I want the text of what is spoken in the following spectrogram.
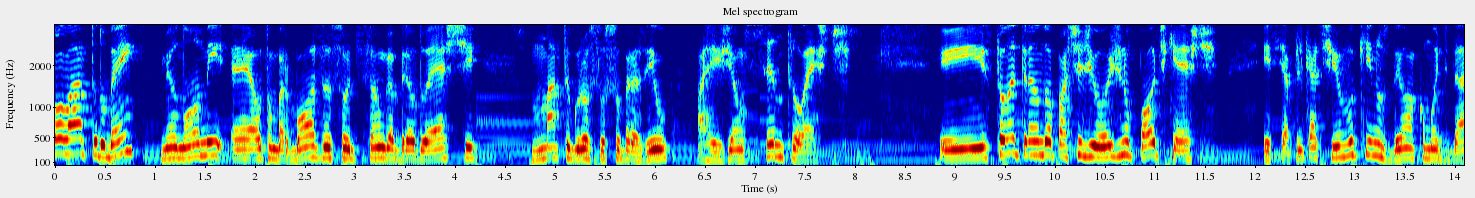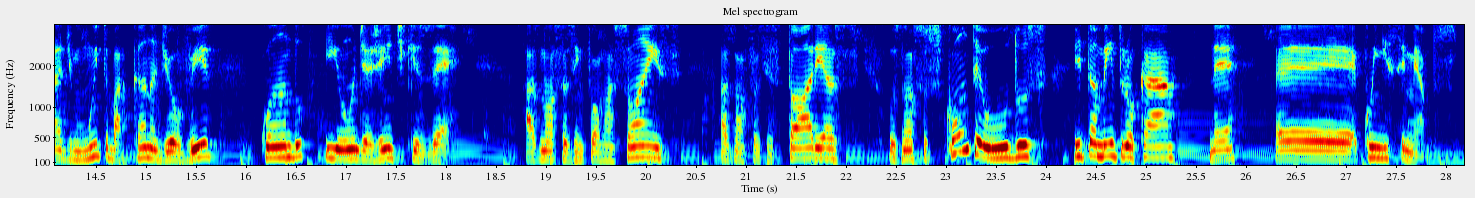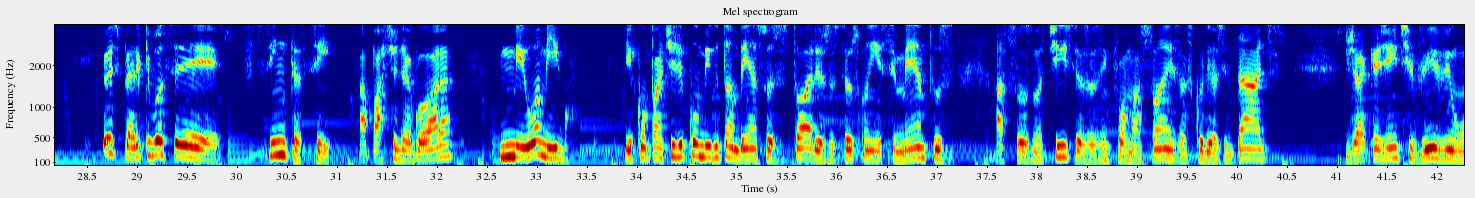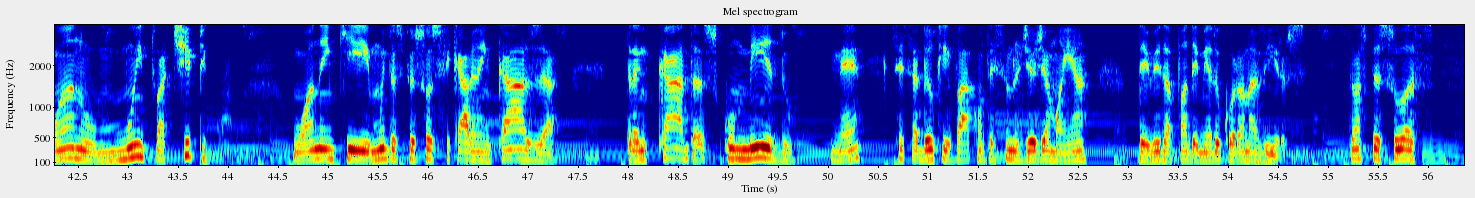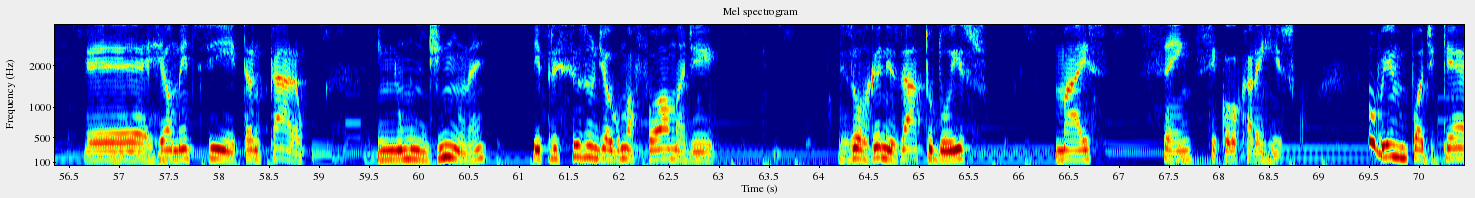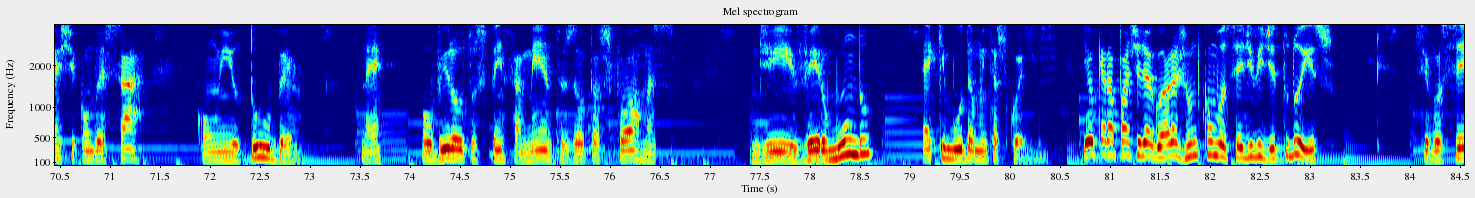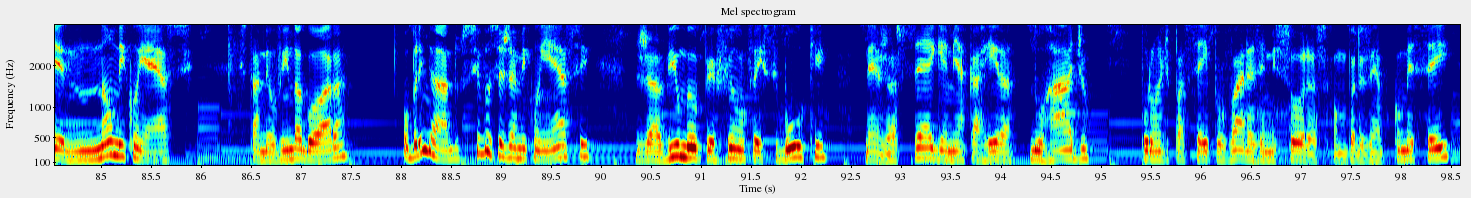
Olá, tudo bem? Meu nome é Elton Barbosa, sou de São Gabriel do Oeste, Mato Grosso do Sul, Brasil, a região centro-oeste. E estou entrando a partir de hoje no podcast, esse aplicativo que nos deu uma comodidade muito bacana de ouvir quando e onde a gente quiser. As nossas informações, as nossas histórias, os nossos conteúdos e também trocar né, é, conhecimentos. Eu espero que você sinta-se, a partir de agora, meu amigo e compartilhe comigo também as suas histórias, os seus conhecimentos, as suas notícias, as informações, as curiosidades, já que a gente vive um ano muito atípico, um ano em que muitas pessoas ficaram em casa, trancadas, com medo, né? Sem saber o que vai acontecer no dia de amanhã devido à pandemia do coronavírus. Então as pessoas é, realmente se trancaram em um mundinho, né? E precisam de alguma forma de desorganizar tudo isso, mas sem se colocar em risco. Ouvir um podcast, conversar com um youtuber, né? Ouvir outros pensamentos, outras formas de ver o mundo é que muda muitas coisas. E eu quero a partir de agora, junto com você, dividir tudo isso. Se você não me conhece, está me ouvindo agora, obrigado. Se você já me conhece, já viu meu perfil no Facebook, né, já segue a minha carreira no rádio, por onde passei por várias emissoras, como por exemplo, comecei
